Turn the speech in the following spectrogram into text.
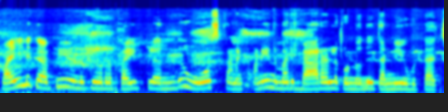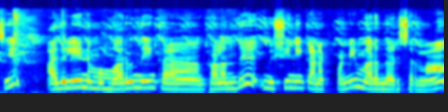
வயலுக்கு அப்படியே எடுத்து வர பைப்ல இருந்து ஓஸ் கனெக்ட் பண்ணி இந்த மாதிரி பேரலில் கொண்டு வந்து தண்ணியை விட்டாச்சு. அதுலேயே நம்ம மருந்தையும் க கலந்து மிஷினையும் கனெக்ட் பண்ணி மருந்து அடிச்சிடலாம்.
